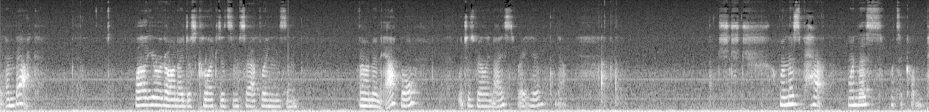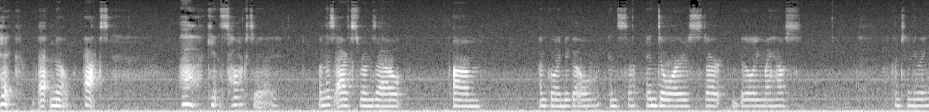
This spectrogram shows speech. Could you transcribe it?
Alright, I'm back. While you were gone, I just collected some saplings and found an apple, which is really nice right here. Yeah. When this pat, when this, what's it called? Pick. Uh, no, axe. I can't talk today. When this axe runs out, um, I'm going to go indoors, start building my house. Continuing.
